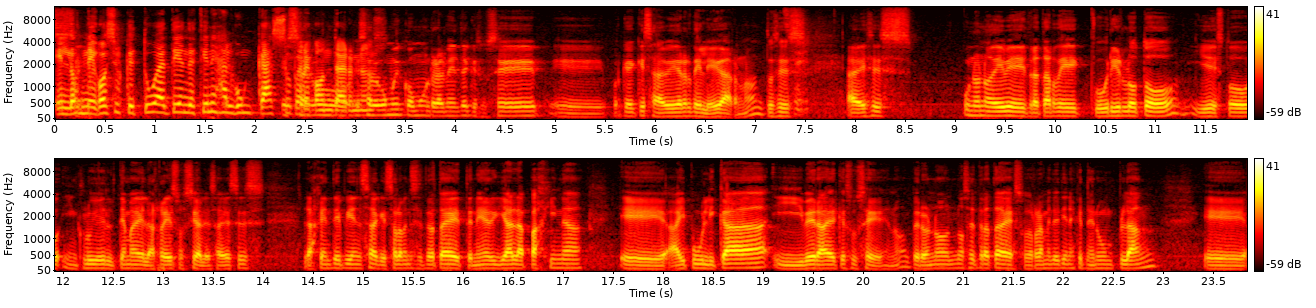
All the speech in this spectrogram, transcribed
en los negocios que tú atiendes. ¿Tienes algún caso Es para algo- contarnos? Es algo muy común realmente que sucede eh, porque hay que saber delegar, ¿no? Entonces, Sí. a veces uno no debe de tratar de cubrirlo todo y esto incluye el tema de las redes sociales. A veces la gente piensa que solamente se trata de tener ya la página eh, ahí publicada y ver a ver qué sucede, ¿no? Pero no, no se trata de eso. Realmente tienes que tener un plan eh,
